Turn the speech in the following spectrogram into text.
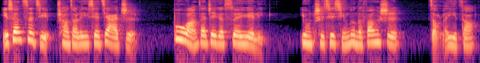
也算自己创造了一些价值，不枉在这个岁月里用持续行动的方式走了一遭。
